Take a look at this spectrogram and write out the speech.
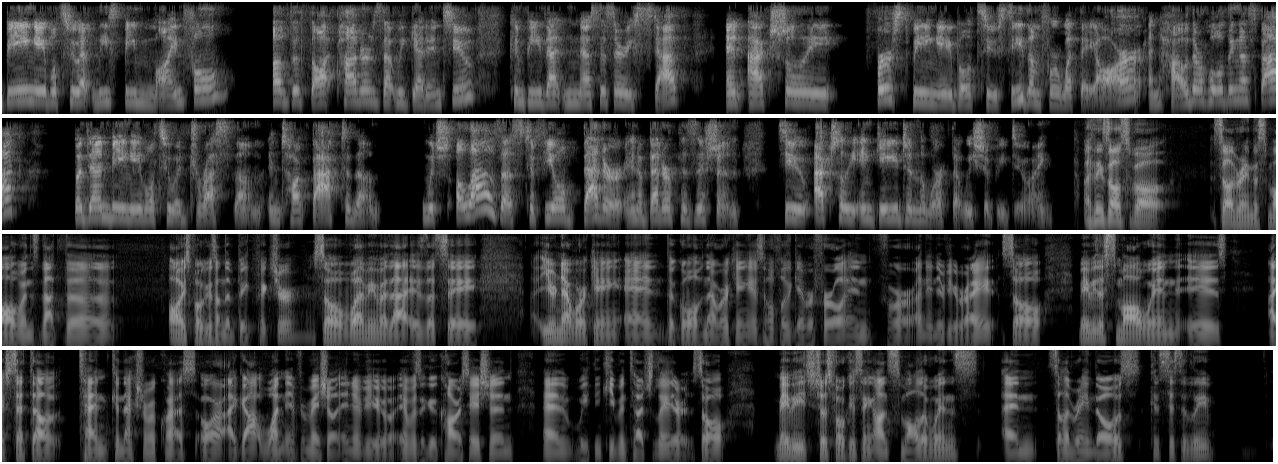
being able to at least be mindful of the thought patterns that we get into can be that necessary step and actually first being able to see them for what they are and how they're holding us back but then being able to address them and talk back to them which allows us to feel better in a better position to actually engage in the work that we should be doing. I think it's also about celebrating the small wins, not the always focus on the big picture. So what I mean by that is let's say you're networking and the goal of networking is hopefully to get referral in for an interview, right? So maybe the small win is I've sent out 10 connection requests or I got one informational interview. It was a good conversation and we can keep in touch later. So maybe it's just focusing on smaller wins and celebrating those consistently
